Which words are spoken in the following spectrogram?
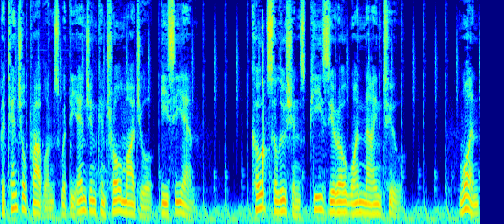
Potential problems with the engine control module, ECM. Code Solutions P0192 1.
